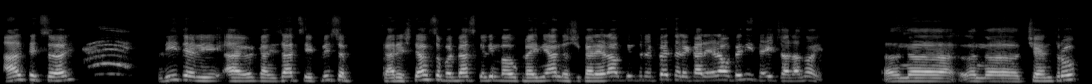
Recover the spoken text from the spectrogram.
alte țări, liderii ai organizației Prisă, care știau să vorbească limba ucraineană și care erau dintre fetele care erau venite aici la noi, în, uh, în uh, centru,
